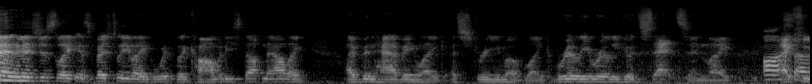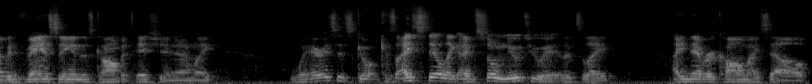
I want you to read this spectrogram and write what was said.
and it's just like, especially like with the comedy stuff now, like I've been having like a stream of like really, really good sets, and like Awesome. I keep advancing in this competition, and I'm like, where is this going? Because I still like, I'm so new to it. It's like, I never call myself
